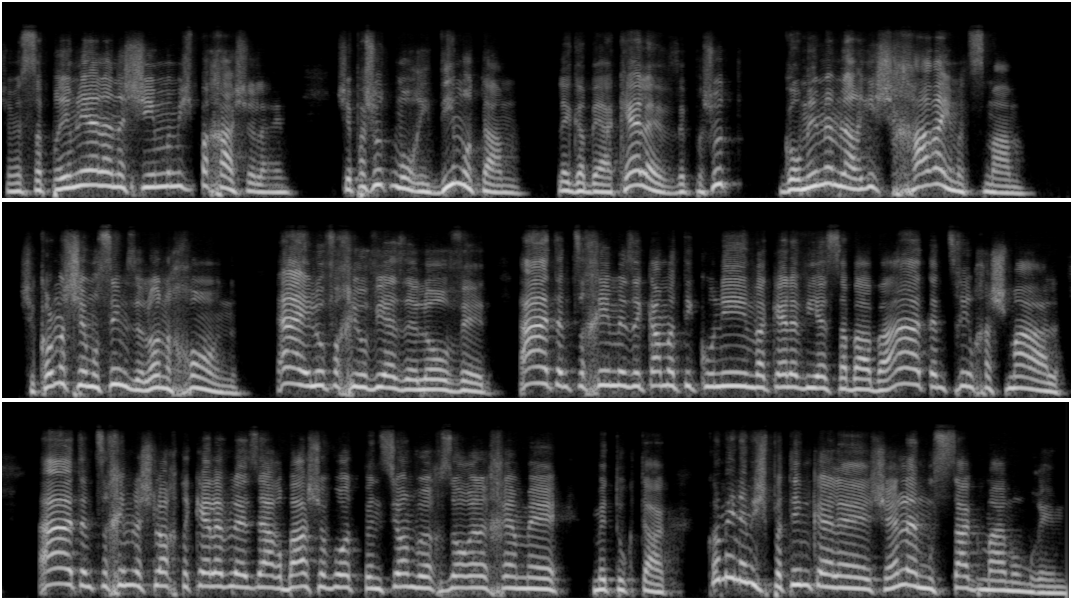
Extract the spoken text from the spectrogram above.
שמספרים לי על אנשים במשפחה שלהם, שפשוט מורידים אותם לגבי הכלב, ופשוט גורמים להם להרגיש חרא עם עצמם, שכל מה שהם עושים זה לא נכון. אה, האילוף החיובי הזה לא עובד. אה, אתם צריכים איזה כמה תיקונים והכלב יהיה סבבה. אה, אתם צריכים חשמל. אה, אתם צריכים לשלוח את הכלב לאיזה ארבעה שבועות פנסיון והוא יחזור אליכם אה, מתוקתק. כל מיני משפטים כאלה שאין להם מושג מה הם אומרים.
